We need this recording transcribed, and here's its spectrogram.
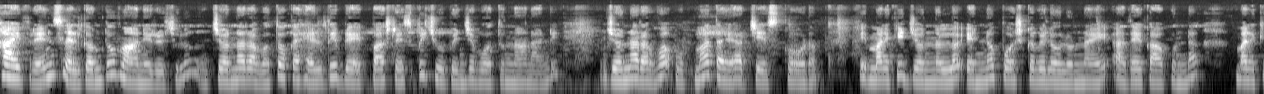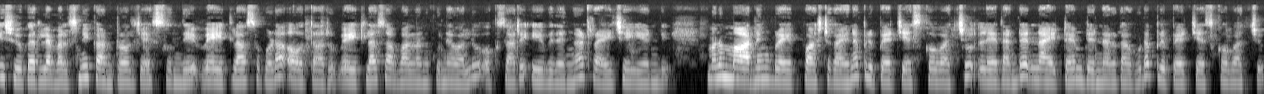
Hi friends welcome to Vani రుచులు. జొన్న రవ్వతో ఒక హెల్తీ బ్రేక్ఫాస్ట్ రెసిపీ చూపించబోతున్నానండి. జొన్న రవ్వ ఉప్మా తయారు చేసుకోవడం. మనకి జొన్నల్లో ఎన్నో పోషక విలువలు ఉన్నాయి. అదే కాకుండా మనకి షుగర్ లెవెల్స్ని కంట్రోల్ చేస్తుంది. వెయిట్ లాస్ కూడా అవుతారు. వెయిట్ లాస్ అవ్వాలనుకునే వాళ్ళు ఒకసారి ఈ విధంగా ట్రై చేయండి. మనం మార్నింగ్ బ్రేక్ఫాస్ట్గా అయినా ప్రిపేర్ చేసుకోవచ్చు. లేదంటే నైట్ టైం డిన్నర్గా కూడా ప్రిపేర్ చేసుకోవచ్చు.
